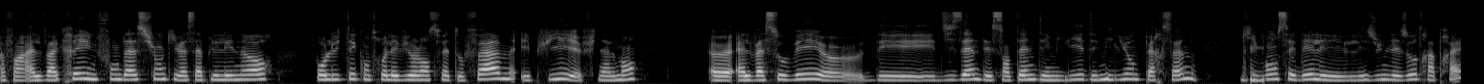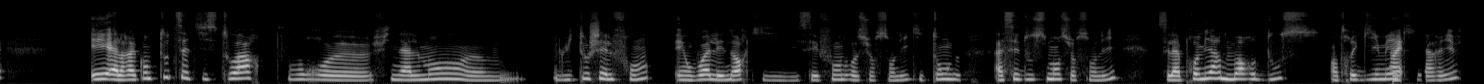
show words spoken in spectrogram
enfin, elle va créer une fondation qui va s'appeler Lénore pour lutter contre les violences faites aux femmes. Et puis, finalement, euh, elle va sauver euh, des dizaines, des centaines, des milliers, des millions de personnes qui Mhm. vont s'aider les, les unes les autres après. Et elle raconte toute cette histoire pour euh, finalement euh, lui toucher le front. Et on voit Lénore qui s'effondre sur son lit, qui tombe assez doucement sur son lit. C'est la première mort douce, entre guillemets, Ouais. qui arrive.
